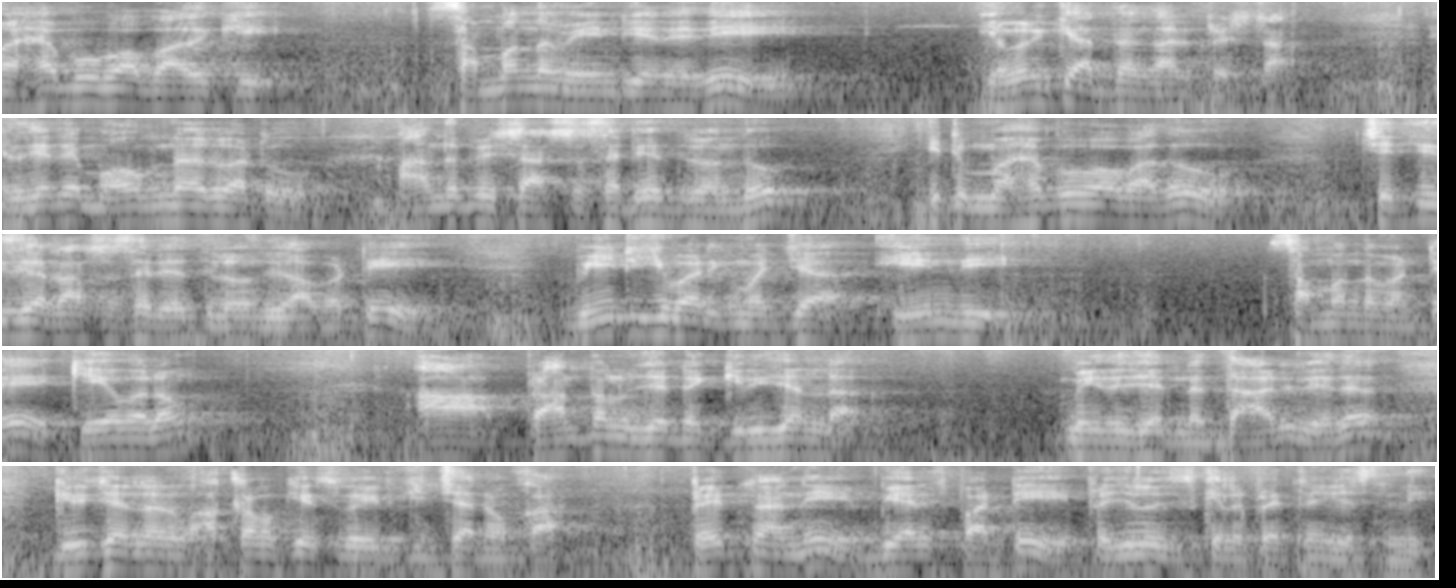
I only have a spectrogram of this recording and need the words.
మహబూబాబాద్కి సంబంధం ఏంటి అనేది ఎవరికి అర్థం కాని ప్రశ్న. ఎందుకంటే మహబూబ్నగర్ అటు ఆంధ్రప్రదేశ్ రాష్ట్ర సరిహద్దులో ఉందో. ఇటు మహబూబాబాదు ఛత్తీస్గఢ్ రాష్ట్ర సరిహద్దులో ఉంది కాబట్టి వీటికి వాటికి మధ్య ఏంది సంబంధం అంటే కేవలం ఆ ప్రాంతంలో జరిగిన గిరిజనుల మీద జరిగిన దాడి లేదా గిరిజనులను అక్రమ కేసులో ఇరికించాలని ఒక ప్రయత్నాన్ని బీఆర్ఎస్ పార్టీ ప్రజల్లో తీసుకెళ్ళే ప్రయత్నం చేసింది.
